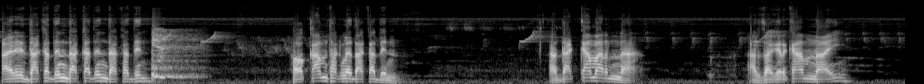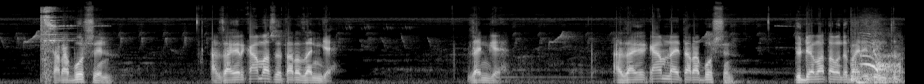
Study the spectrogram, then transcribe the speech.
আরে ডাকা দেন ডাকা দেন ডাকা দেন। হ, কাম থাকলে ডাকা দেন। আর ধাক্কা মারেন না। আর জাগের কাম নাই, তারা বসেন। আর জাগের কাম আছে, তারা জান গে জান গে আর জাগের কাম নাই, তারা বসেন। দুটা মাথা আমাদের বাইরে দিন তো।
